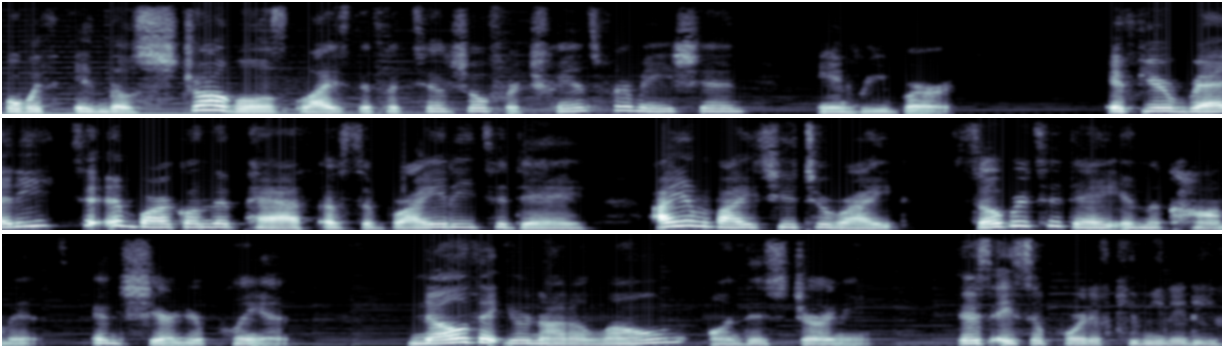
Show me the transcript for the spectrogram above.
for within those struggles lies the potential for transformation and rebirth. If you're ready to embark on the path of sobriety today, I invite you to write Sober Today in the comments and share your plan. Know that you're not alone on this journey. There's a supportive community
